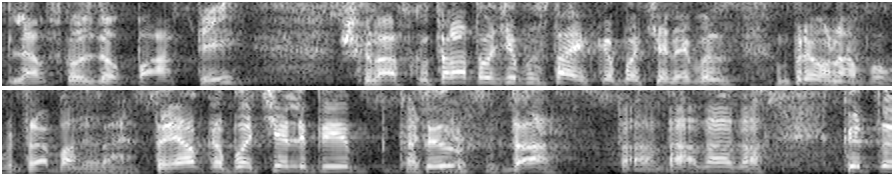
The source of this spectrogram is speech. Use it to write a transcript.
le-am scos deoparte și când am scuturat, au început să tai căpăcele. Ai văzut? Împreună am făcut treaba asta. Da. Tăiau căpăcele pe... pe da, da, da, da, da. Cât uh,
